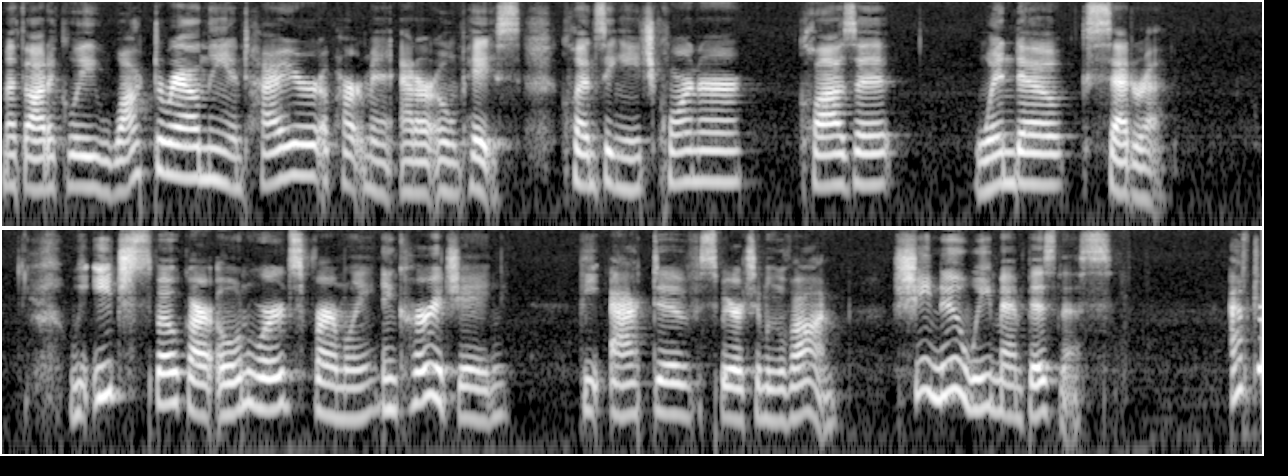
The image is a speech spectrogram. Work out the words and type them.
methodically walked around the entire apartment at our own pace, cleansing each corner, closet, window, etc. We each spoke our own words firmly, encouraging the active spirit to move on. She knew we meant business. After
